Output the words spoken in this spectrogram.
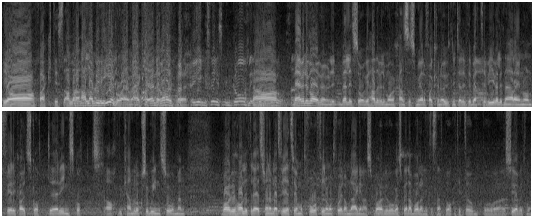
Ni... Ja, faktiskt. Alla, alla blev ego har jag märkt. Jag vet inte varför. Ring springer som en galning. Ja, nej men det var väl väldigt så. Vi hade väldigt många chanser som vi i alla fall kunde utnyttja lite bättre. Ja. Vi är väldigt nära innan Fredrik har ett skott, eh, ringskott. Ja, det kan väl också gå in så men bara vi har lite det, jag känner väl att vi är 3 mot 2, 4 mot 2 i de lägena. Så bara vi vågar spela bollen lite snett bak och titta upp och uh, se över ett mål.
